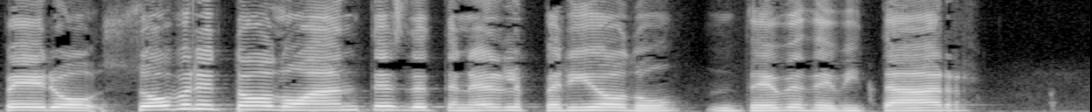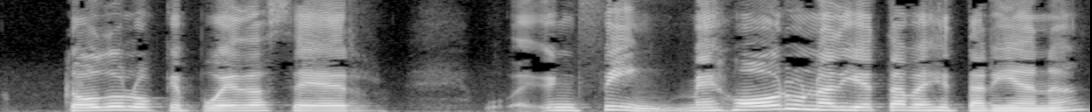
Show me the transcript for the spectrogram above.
Pero sobre todo antes de tener el periodo, debe de evitar todo lo que pueda ser en fin, mejor una dieta vegetariana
